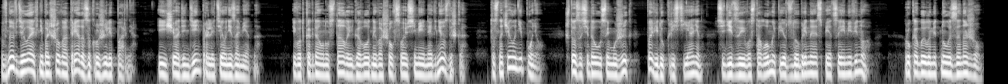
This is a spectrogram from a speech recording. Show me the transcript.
Вновь дела их небольшого отряда закружили парня, и еще один день пролетел незаметно. И вот когда он усталый и голодный вошел в свое семейное гнездышко, то сначала не понял, что за седоусый мужик, по виду крестьянин, сидит за его столом и пьет сдобренное специями вино. Рука было метнулась за ножом,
